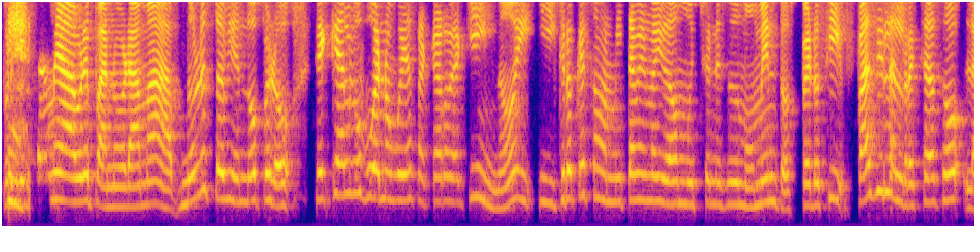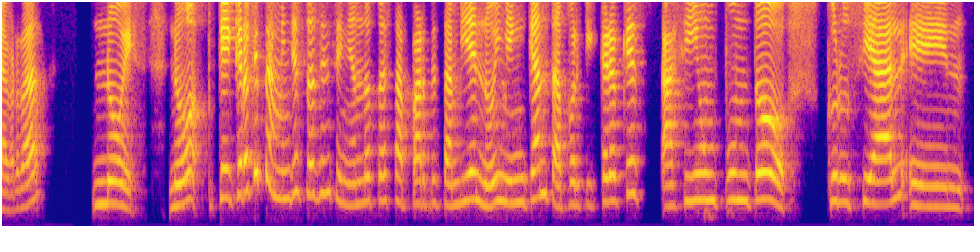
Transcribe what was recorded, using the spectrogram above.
porque ya me abre panorama, no lo estoy viendo, pero sé que algo bueno voy a sacar de aquí, ¿no? Y, y creo que eso a mí también me ha ayudado mucho en esos momentos, pero sí, fácil el rechazo, la verdad, no es, ¿no? Que creo que también ya estás enseñando toda esta parte también, ¿no? Y me encanta porque creo que es así un punto crucial en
